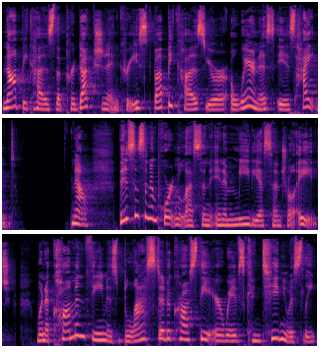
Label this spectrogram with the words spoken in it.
not because the production increased, but because your awareness is heightened. Now, this is an important lesson in a media central age. When a common theme is blasted across the airwaves continuously,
